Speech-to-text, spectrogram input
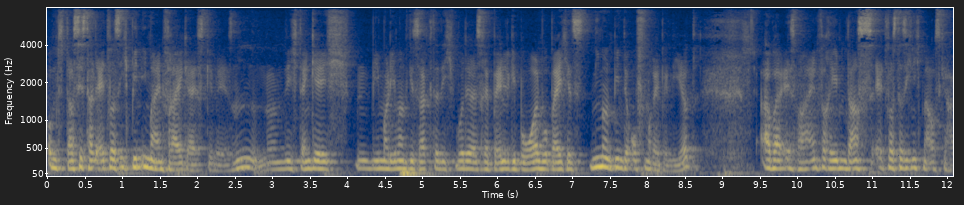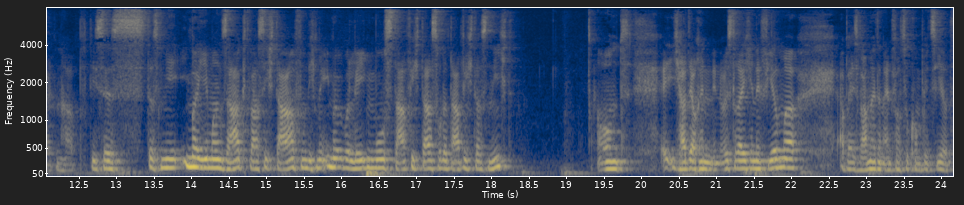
Und das ist halt etwas, ich bin immer ein Freigeist gewesen. Und ich denke, ich, wie mal jemand gesagt hat, ich wurde als Rebell geboren, wobei ich jetzt niemand bin, der offen rebelliert. Aber es war einfach eben das, etwas, das ich nicht mehr ausgehalten habe. Dieses, dass mir immer jemand sagt, was ich darf und ich mir immer überlegen muss, darf ich das oder darf ich das nicht. Und ich hatte auch in, in Österreich eine Firma, aber es war mir dann einfach zu kompliziert.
